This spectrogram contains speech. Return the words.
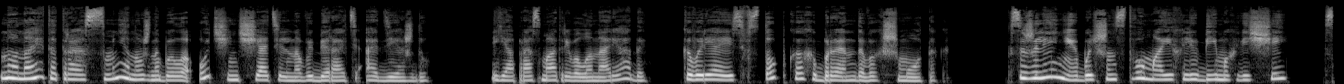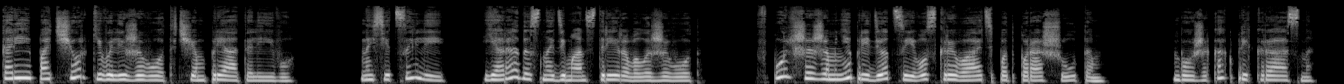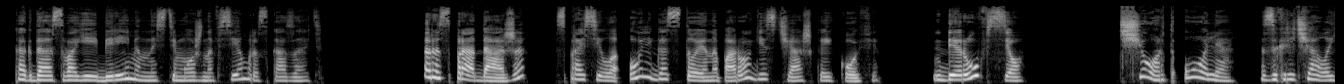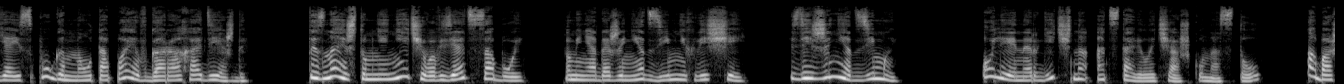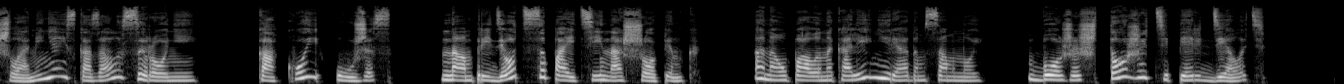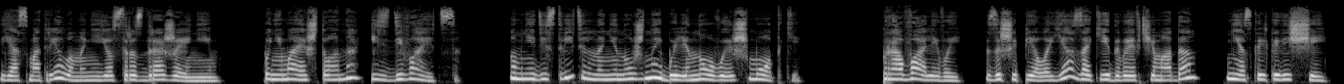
но на этот раз мне нужно было очень тщательно выбирать одежду. Я просматривала наряды, ковыряясь в стопках брендовых шмоток. К сожалению, большинство моих любимых вещей скорее подчеркивали живот, чем прятали его. На Сицилии я радостно демонстрировала живот. В Польше же мне придется его скрывать под парашютом. Боже, как прекрасно, когда о своей беременности можно всем рассказать. «Распродажа?» — спросила Ольга, стоя на пороге с чашкой кофе. «Беру все». «Черт, Оля!» Закричала я испуганно, утопая в горах одежды. «Ты знаешь, что мне нечего взять с собой. У меня даже нет зимних вещей. Здесь же нет зимы». Оля энергично отставила чашку на стол, обошла меня и сказала с иронией. «Какой ужас! Нам придется пойти на шопинг. Она упала на колени рядом со мной. «Боже, что же теперь делать?» Я смотрела на нее с раздражением, понимая, что она издевается. Но мне действительно не нужны были новые шмотки. «Проваливай!» — зашипела я, закидывая в чемодан несколько вещей.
